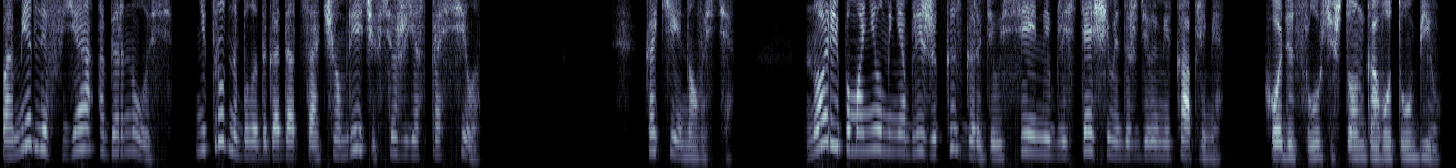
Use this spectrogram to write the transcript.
Помедлив, я обернулась. Нетрудно было догадаться, о чем речь, и все же я спросила. «Какие новости?» Нори поманил меня ближе к изгороди, усеянной блестящими дождевыми каплями. Ходят слухи, что он кого-то убил.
